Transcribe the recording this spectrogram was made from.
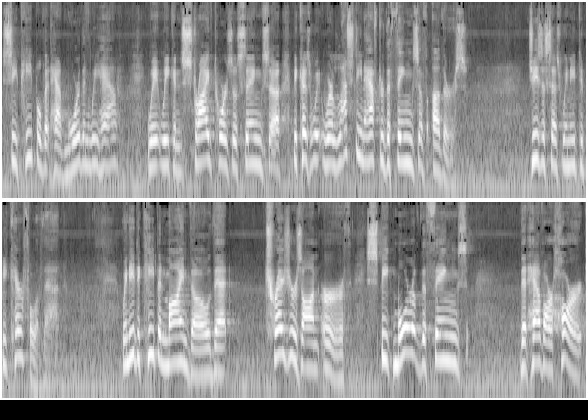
see people that have more than we have. We, we can strive towards those things uh, because we, we're lusting after the things of others. Jesus says we need to be careful of that. We need to keep in mind, though, that treasures on earth speak more of the things that have our heart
